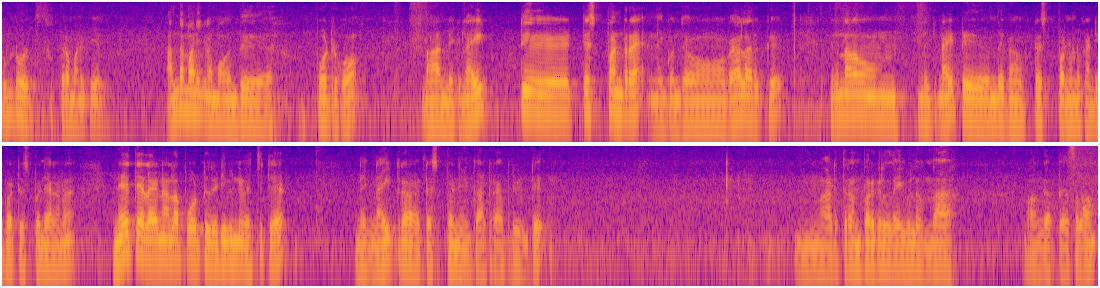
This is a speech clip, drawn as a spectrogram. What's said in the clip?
துண்டு வச்சு சுத்துற மணிக்கு அந்த மணிக்கு நம்ம வந்து போட்டிருக்கோம். நான் இன்றைக்கி நைட்டு டெஸ்ட் பண்ணுறேன் இன்றைக்கி கொஞ்சம் வேலை இருக்குது இருந்தாலும் இன்றைக்கி நைட்டு வந்து நான் டெஸ்ட் பண்ணணும் கண்டிப்பாக டெஸ்ட் பண்ணி ஆகணும். நேற்றே லைனெல்லாம் போட்டு ரெடி பண்ணி வச்சுட்டேன் இன்றைக்கி நைட் நான் டெஸ்ட் பண்ணி காட்டுறேன் அப்படின்ட்டு. அடுத்த நண்பர்கள் லைவில் இருந்தால் வாங்க பேசலாம்.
